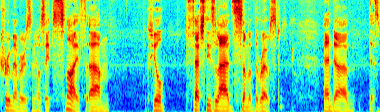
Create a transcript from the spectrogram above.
crew members and he'll say, "Smythe, um, you'll fetch these lads some of the roast." And um, this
